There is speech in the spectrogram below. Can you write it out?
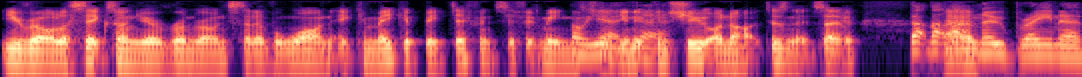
you roll a six on your run roll instead of a one, it can make a big difference if it means Oh, yeah, your unit yeah. can shoot or not, doesn't it? So That that, that Um, no-brainer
